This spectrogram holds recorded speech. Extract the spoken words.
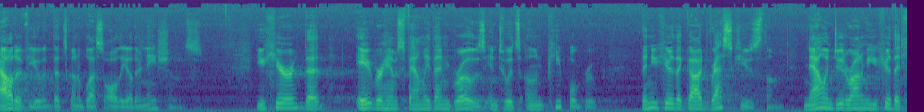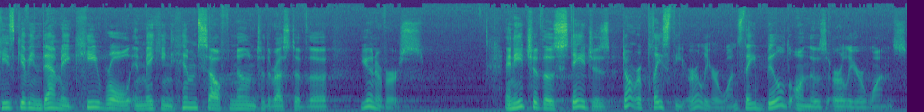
out of you that's going to bless all the other nations. You hear that Abraham's family then grows into its own people group. Then you hear that God rescues them. Now in Deuteronomy, you hear that he's giving them a key role in making himself known to the rest of the universe. And each of those stages don't replace the earlier ones, they build on those earlier ones.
